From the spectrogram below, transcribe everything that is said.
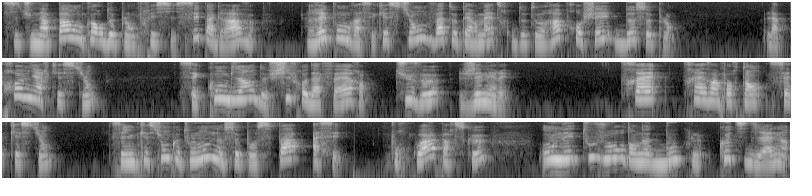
Si tu n'as pas encore de plan précis, c'est pas grave. Répondre à ces questions va te permettre de te rapprocher de ce plan. La première question, c'est combien de chiffre d'affaires tu veux générer? Très très important cette question. C'est une question que tout le monde ne se pose pas assez. Pourquoi? Parce que on est toujours dans notre boucle quotidienne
